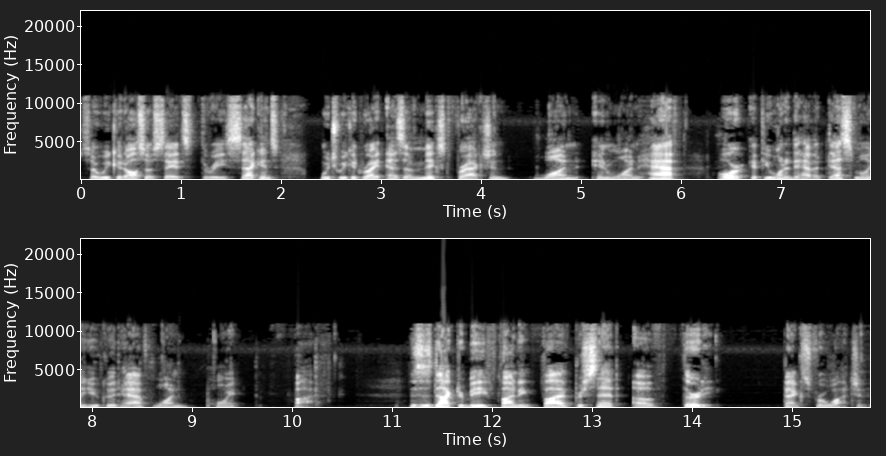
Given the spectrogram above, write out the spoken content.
So we could also say it's 3 seconds, which we could write as a mixed fraction, 1 and 1 half, or if you wanted to have a decimal, you could have 1.5. This is Dr. B finding 5% of 30. Thanks for watching.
